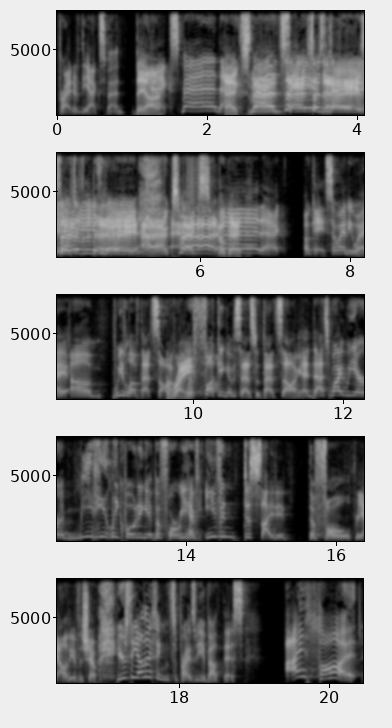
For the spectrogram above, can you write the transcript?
Pryde of the X Men. They are. X Men. X-Men saves the day, saves the day, X-Men. Okay. Okay, so anyway, um, we love that song. Right. We're fucking obsessed with that song, and that's why we are immediately quoting it before we have even decided the full reality of the show. Here's the other thing that surprised me about this. I thought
